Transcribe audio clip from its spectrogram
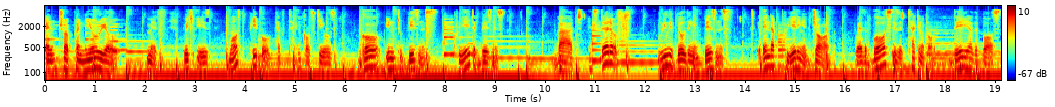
entrepreneurial myth, which is most people have technical skills, go into business, create a business, but instead of really building a business, they end up creating a job where the boss is a technical, they are the boss,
